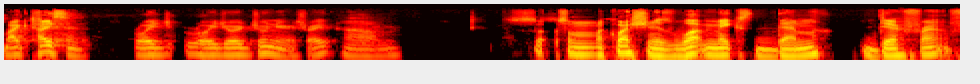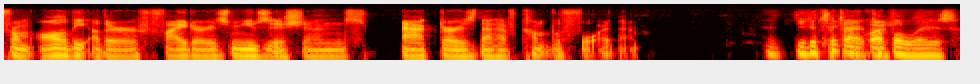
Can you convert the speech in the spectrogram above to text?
Mike Tyson, Roy Roy Jones Jr.'s right. Um, So, so my question is, what makes them different from all the other fighters, musicians, actors that have come before them? You could take that a tough couple ways.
